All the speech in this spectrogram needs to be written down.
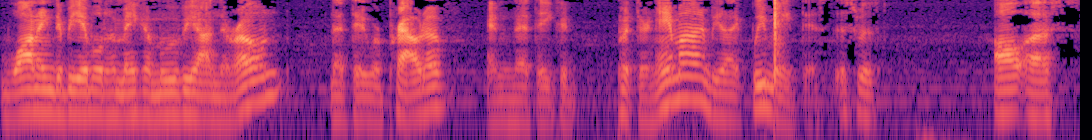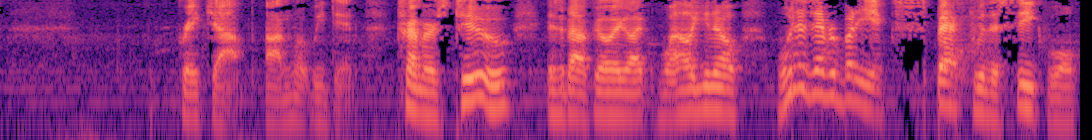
wanting to be able to make a movie on their own that they were proud of and that they could put their name on and be like, we made this. This was all us great job on what we did. Tremors 2 is about going like, well, you know, what does everybody expect with a sequel?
